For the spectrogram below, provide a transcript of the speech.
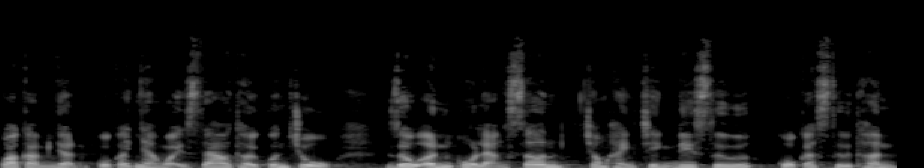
qua cảm nhận của các nhà ngoại giao thời quân chủ, dấu ấn của Lạng Sơn trong hành trình đi sứ của các sứ thần.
